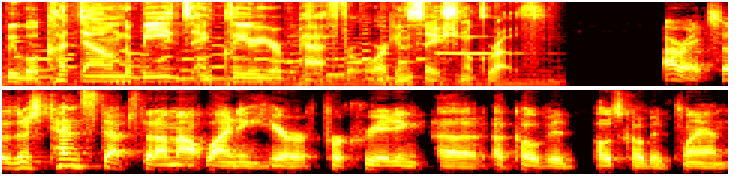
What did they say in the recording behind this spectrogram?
We will cut down the weeds and clear your path for organizational growth. All right, so there's 10 steps that I'm outlining here for creating a, a COVID, post-COVID plan.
